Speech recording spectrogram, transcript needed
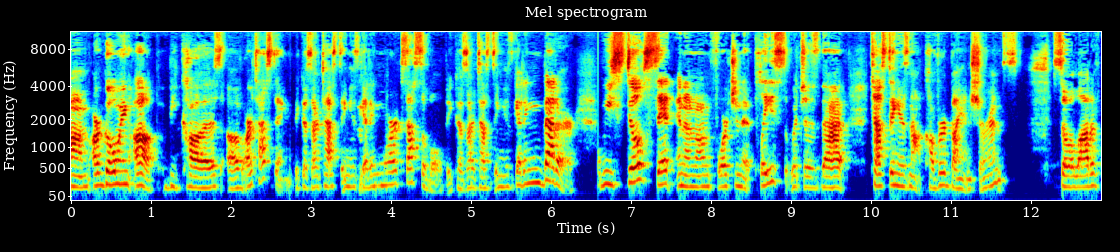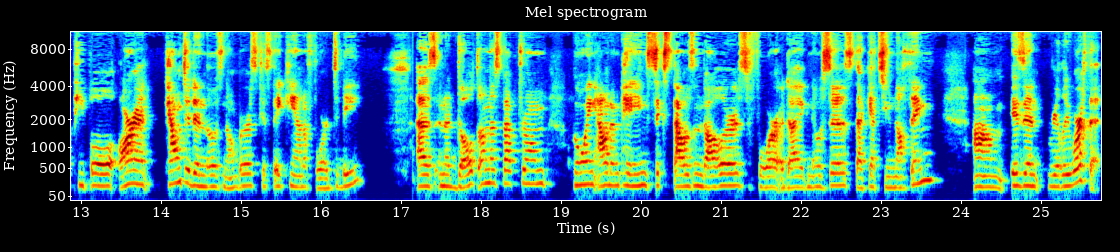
um, are going up because of our testing, because our testing is getting more accessible, because our testing is getting better. We still sit in an unfortunate place, which is that testing is not covered by insurance. So a lot of people aren't counted in those numbers because they can't afford to be. As an adult on the spectrum, going out and paying $6,000 for a diagnosis that gets you nothing um, isn't really worth it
